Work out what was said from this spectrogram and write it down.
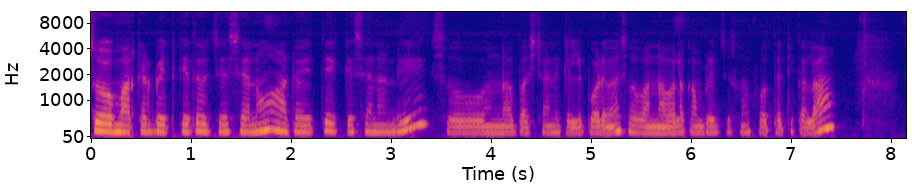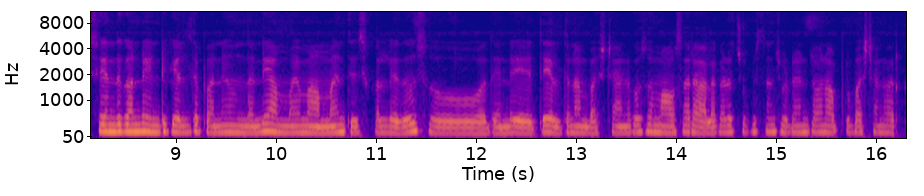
సో మార్కెట్ బయటకి అయితే వచ్చేసాను. ఆటో అయితే ఎక్కేసానండి. సో నా బస్ స్టాండ్కి వెళ్ళిపోవడమే. సో వన్ అవర్లో కంప్లీట్ చేసుకుని ఫోర్ థర్టీకి అలా. సో ఎందుకంటే ఇంటికి వెళ్తే పని ఉందండి. అమ్మాయి మా అమ్మాయిని తీసుకెళ్ళలేదు. సో అదండి అయితే వెళ్తున్నాం బస్ స్టాండ్కు. సో మా ఒకసారి అలాగడ చూపిస్తాను చూడండి టౌన్ అప్పుడు బస్ స్టాండ్ వరకు.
